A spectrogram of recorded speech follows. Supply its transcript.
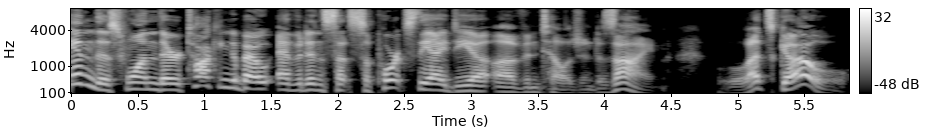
in this one, they're talking about evidence that supports the idea of intelligent design. Let's go!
